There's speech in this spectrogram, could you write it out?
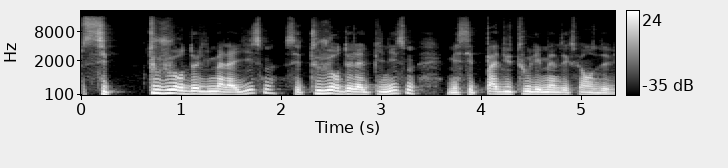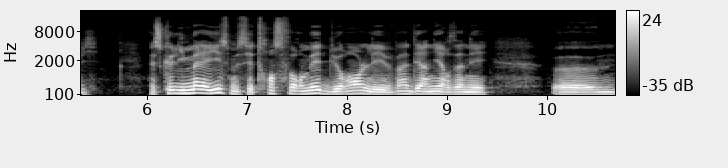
c'est toujours de l'himalayisme, c'est toujours de l'alpinisme, mais c'est pas du tout les mêmes expériences de vie. Est-ce que l'himalayisme s'est transformé durant les 20 dernières années? Euh,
